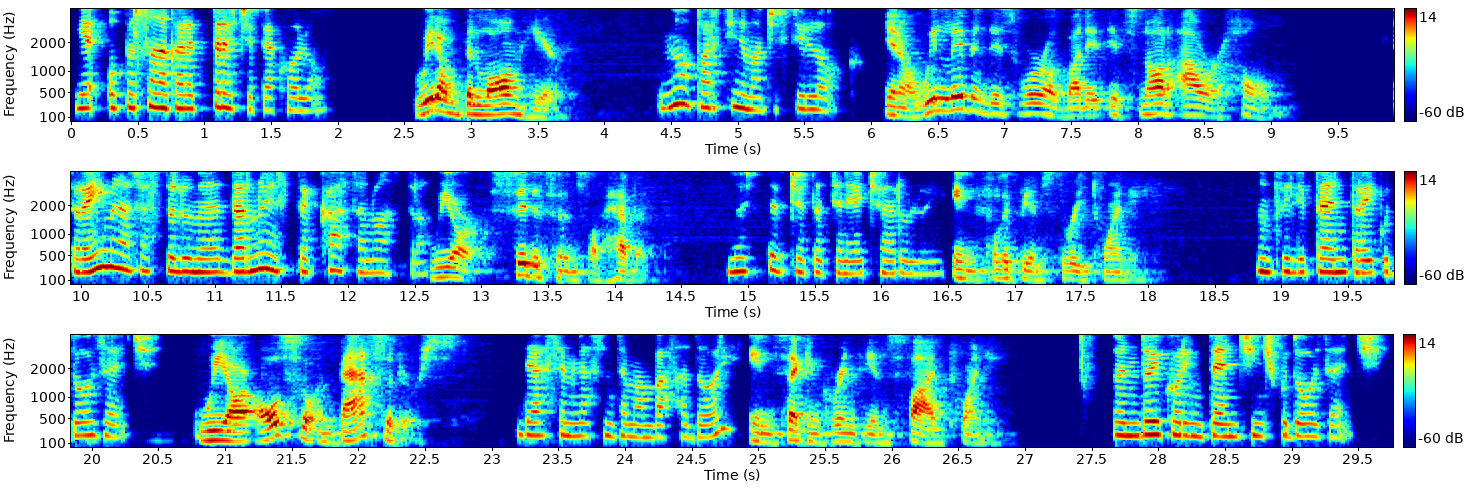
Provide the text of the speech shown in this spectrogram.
E o persoană care trece pe acolo. We don't belong here. Nu aparținem acestui loc. You know, we live in this world, but it, it's not our home. Trăim în această lume, dar nu este casa noastră. We are citizens of heaven Noi suntem cetățenii ai cerului. in Philippians 3:20. În Filipeni 3 cu 20. We are also ambassadors De asemenea, suntem ambasadori in 2 Corinthians 5:20. în 2 Corinteni 5 cu 20.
